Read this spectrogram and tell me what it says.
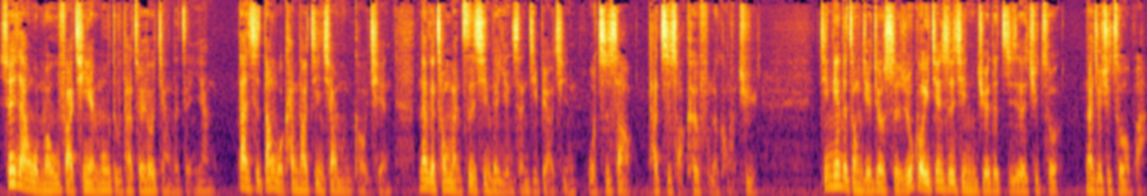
虽然我们无法亲眼目睹他最后讲的怎样，但是当我看到进校门口前那个充满自信的眼神及表情，我知道他至少克服了恐惧。今天的总结就是：如果一件事情你觉得值得去做，那就去做吧。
